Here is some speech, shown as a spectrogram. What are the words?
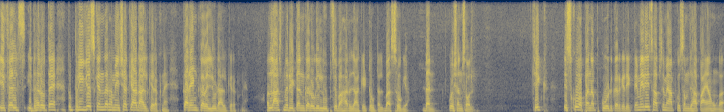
इफ़ एल्स इधर होता है तो प्रीवियस के अंदर हमेशा क्या डाल के रखना है? करंट का वैल्यू डाल के रखना है। और लास्ट में रिटर्न करोगे लूप से बाहर जाके टोटल बस हो गया डन क्वेश्चन सॉल्व ठीक? इसको अपन अब कोड करके देखते हैं। मेरे हिसाब से मैं आपको समझा पाया हूँ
